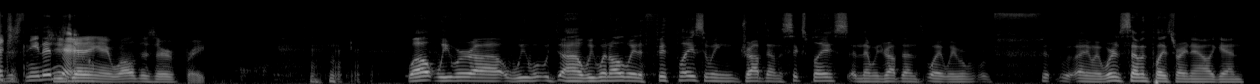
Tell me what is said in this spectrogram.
I just need a She's nap. getting a well-deserved break. Well, we were uh, we w- uh, we went all the way to fifth place, and we dropped down to sixth place, and then we dropped down. Wait, we were fi- anyway. We're in seventh place right now again,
